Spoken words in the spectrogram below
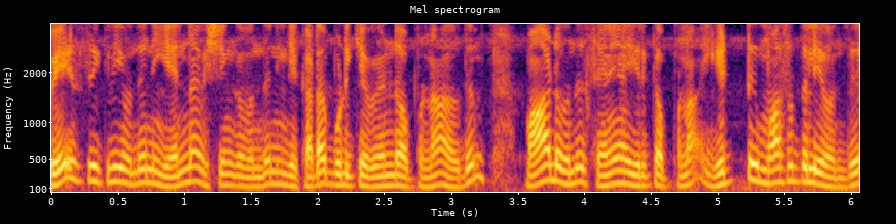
பேசிக்லி வந்து நீங்கள் என்ன விஷயங்கள் வந்து நீங்கள் கடைப்பிடிக்க வேண்டும் அப்படின்னா அதாவது மாடு வந்து சினையாக இருக்கு அப்படின்னா எட்டு மாதத்துலேயே வந்து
